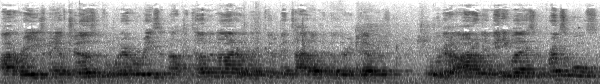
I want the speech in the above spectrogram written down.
honorees may have chosen for whatever reason not to come tonight, or they could have been tied up in other endeavors. So we're going to honor them anyway. So principals,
